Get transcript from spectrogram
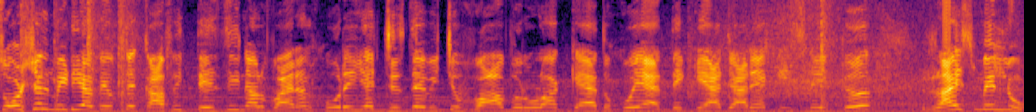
ਸੋਸ਼ਲ ਮੀਡੀਆ ਦੇ ਉੱਤੇ ਕਾਫੀ ਤੇਜ਼ੀ ਨਾਲ ਵਾਇਰਲ ਹੋ ਰਹੀ ਹੈ, ਜਿਸ ਦੇ ਵਿੱਚ ਵਾਹ ਵਰੋਲਾ ਕੈਦ ਹੋਇਆ ਹੈ ਤੇ ਕਿਹਾ ਜਾ ਰਿਹਾ ਕਿ ਇਸਨੇ ਇੱਕ ਰਾਈਸ ਮਿਲ ਨੂੰ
